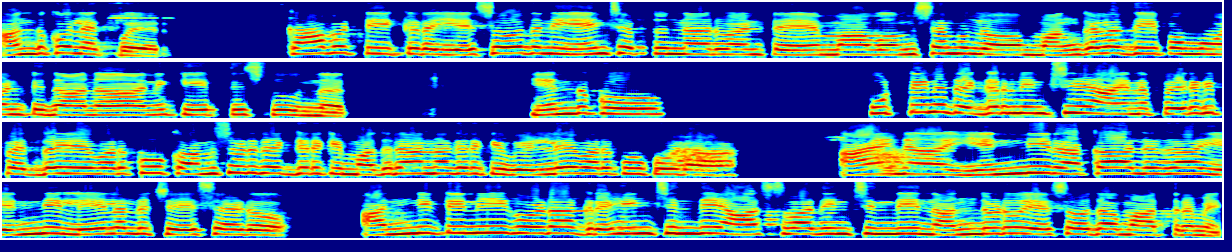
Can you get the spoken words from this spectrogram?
అందుకోలేకపోయారు. కాబట్టి ఇక్కడ యశోదని ఏం చెప్తున్నారు అంటే మా వంశములో మంగళ దీపము వంటి దానా అని కీర్తిస్తూ ఉన్నారు. ఎందుకు? పుట్టిన దగ్గర నుంచి ఆయన పెరిగి పెద్ద అయ్యే వరకు కంసుడి దగ్గరికి మధురా నగరికి వెళ్ళే వరకు కూడా ఆయన ఎన్ని రకాలుగా ఎన్ని లీలలు చేశాడో అన్నిటినీ కూడా గ్రహించింది ఆస్వాదించింది నందుడు యశోద మాత్రమే.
